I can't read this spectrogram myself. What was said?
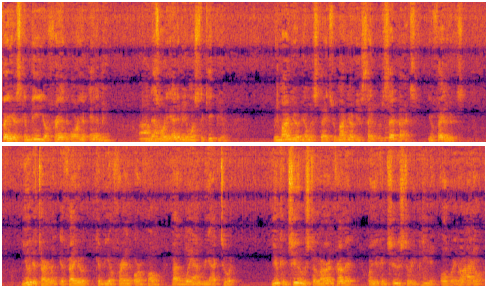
Failures can be your friend or your enemy. And that's Uh-huh. where the enemy wants to keep you. Remind you of your mistakes. Remind you of your set- Mhm. setbacks, your failures. You determine if failure can be a friend or a foe by the way Yeah. you react to it. You can choose to learn from it or you can choose to repeat it over and over and over.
